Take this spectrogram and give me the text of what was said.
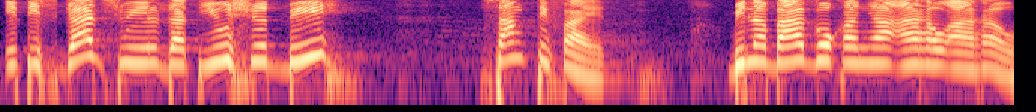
It is God's will that you should be sanctified. Binabago ka niya araw-araw.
